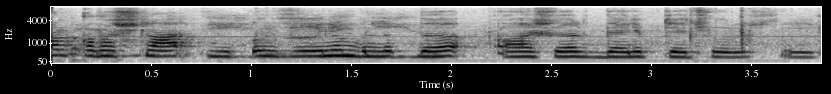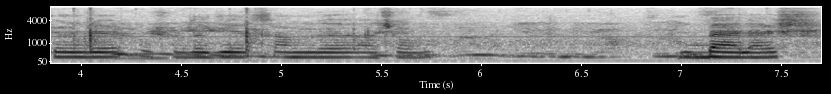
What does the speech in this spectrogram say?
arkadaşlar. Mutlu'nun birlikte ağaçları delip geçiyoruz. İlk önce şuradaki sandığı açalım. Beleş.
